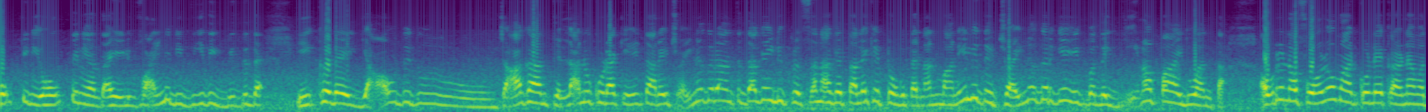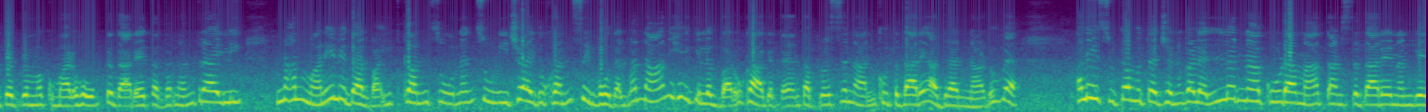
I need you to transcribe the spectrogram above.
ಹೋಗ್ತೀನಿ ಹೋಗ್ತೀನಿ ಅಂತ ಹೇಳಿ ಫೈನಲಿ ಬೀದಿಗೆ ಬಿದ್ದಿದೆ. ಈ ಕಡೆ ಯಾವುದಿದು ಜಾಗ ಅಂತೆಲ್ಲಾನು ಕೂಡ ಕೇಳ್ತಾರೆ. ಜಯನಗರ ಅಂತಿದ್ದಾಗ ಇಲ್ಲಿ ಪ್ರಸನ್ನ ಹಾಗೆ ತಲೆ ಕೆಟ್ಟೋಗುತ್ತೆ. ನನ್ನ ಮನೇಲಿದ್ದೆ, ಜಯನಗರ್ಗೆ ಹೇಗೆ ಬಂದೆ, ಏನಪ್ಪ ಇದು ಅಂತ. ಅವರನ್ನ ಫಾಲೋ ಮಾಡಿಕೊಂಡೇ ಕರ್ಣ ಮತ್ತೆ ಬ್ರಹ್ಮಕುಮಾರ್ ಹೋಗ್ತಿದ್ದಾರೆ. ತದನಂತರ ಇಲ್ಲಿ ನಾನು ಮನೇಲಿದ್ದೆ ಅಲ್ವಾ? ಇದು ಕನಸು, ನನಸು ನಿಜ ಇದು ಕನಸು ಇರ್ಬೋದಲ್ವಾ ನಾನು ಹೇಗೆ ಇಲ್ಲಿಗೆ ಬರೋಕ್ಕಾಗತ್ತೆ ಅಂತ ಪ್ರಸನ್ನ ಅನ್ಕೋತಿದ್ದಾರೆ. ಅದರ ನಡುವೆ ಅಲ್ಲಿ ಸುತ್ತಮುತ್ತ ಜನಗಳೆಲ್ಲನ್ನ ಕೂಡ ಮಾತಾಡಿಸ್ತಿದ್ದಾರೆ. ನನಗೆ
